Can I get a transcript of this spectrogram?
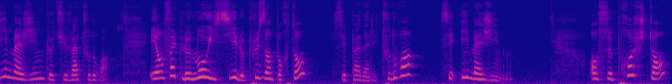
Imagine que tu vas tout droit. Et en fait, le mot ici, le plus important, c'est pas d'aller tout droit, c'est imagine. En se projetant,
